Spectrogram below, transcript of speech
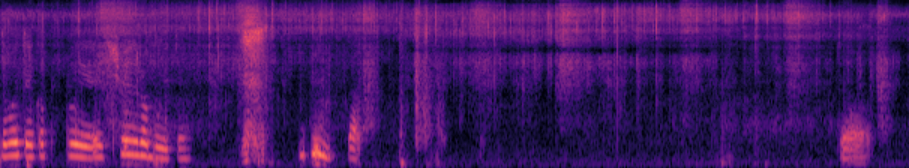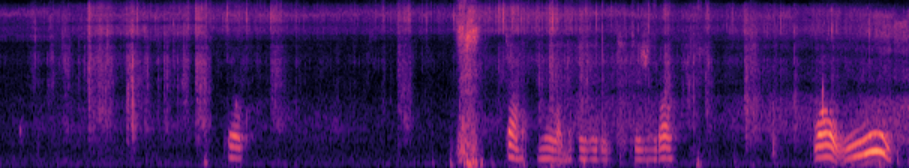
давайте капець. Що робити? так. Так. Так. Так, ну ладно, хай горить. Це ж гра. Вау! Ух!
